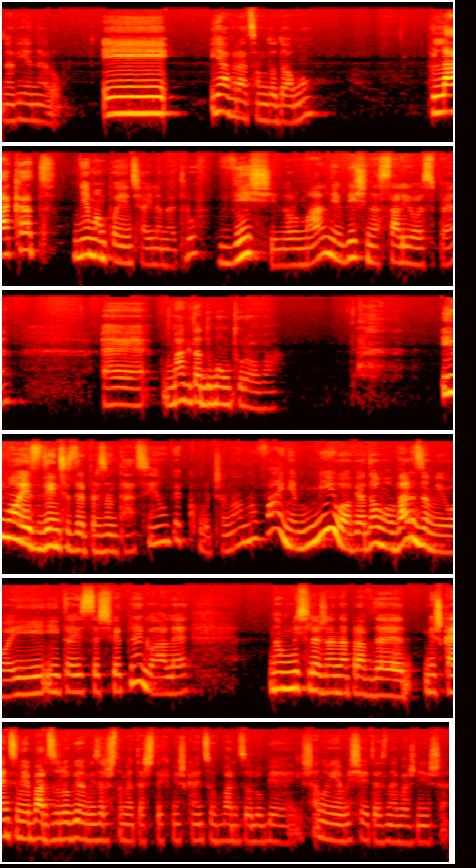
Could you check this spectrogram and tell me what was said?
na WNL-u. I ja wracam do domu. Plakat, nie mam pojęcia ile metrów, wisi normalnie, wisi na sali OSP. E, Magda Dumą-Turowa. I moje zdjęcie z reprezentacji. Ja mówię, kurczę, no, no fajnie, miło, wiadomo, bardzo miło i, i to jest coś świetnego, ale no myślę, że naprawdę mieszkańcy mnie bardzo lubią i zresztą ja też tych mieszkańców bardzo lubię i szanujemy się i to jest najważniejsze.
